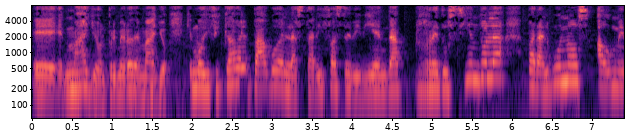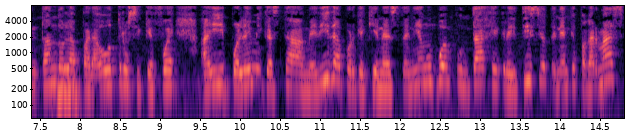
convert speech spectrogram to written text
eh, mayo, el primero de mayo, que modificaba el pago de las tarifas de vivienda, reduciéndola para algunos, aumentándola para otros y que fue ahí polémica esta medida porque quienes tenían un buen puntaje crediticio tenían que pagar más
